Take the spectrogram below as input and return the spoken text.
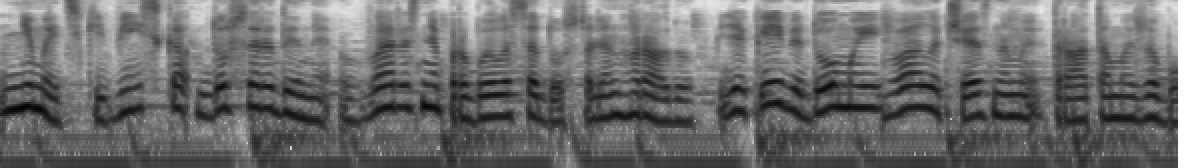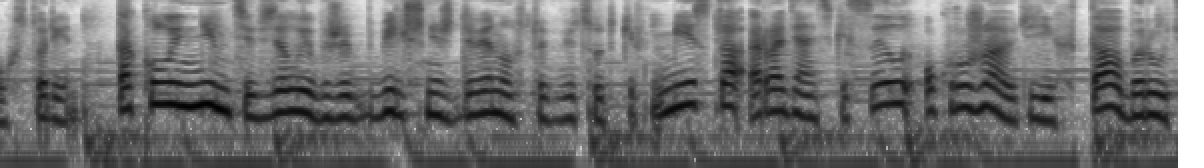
німецькі війська до середини вересня пробилися до Сталінграду, який відомий величезними втратами з обох сторін. Та коли німці взяли вже більш ніж 90% міста, радянські сили окружають їх та беруть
